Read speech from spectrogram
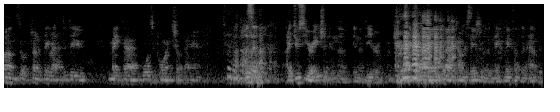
fun sort of trying to figure out how to do make a water pouring shot dynamic. Listen, I do see your agent in the in the theater. I'm sure you can have, you can have a conversation with him, make make something happen.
